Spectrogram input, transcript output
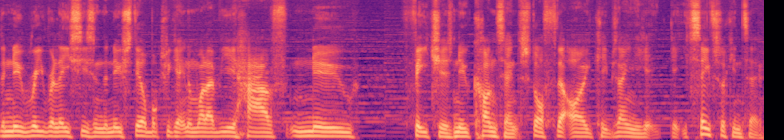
the new re-releases and the new steelbooks we're getting and whatever you have new features, new content, stuff that I keep saying you get get your teeth stuck into.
